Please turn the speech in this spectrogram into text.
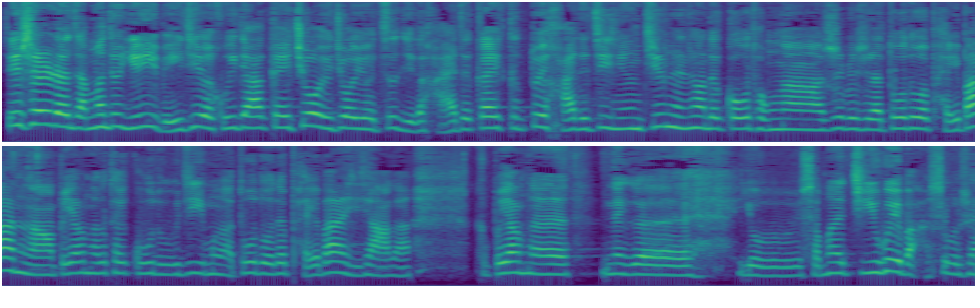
这事儿呢，咱们就引以为戒，回家该教育教育自己的孩子，该跟对孩子进行精神上的沟通啊，是不是？多多陪伴呐，别让他太孤独寂寞，多多的陪伴一下子，可不让他那个有什么机会吧？是不是？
